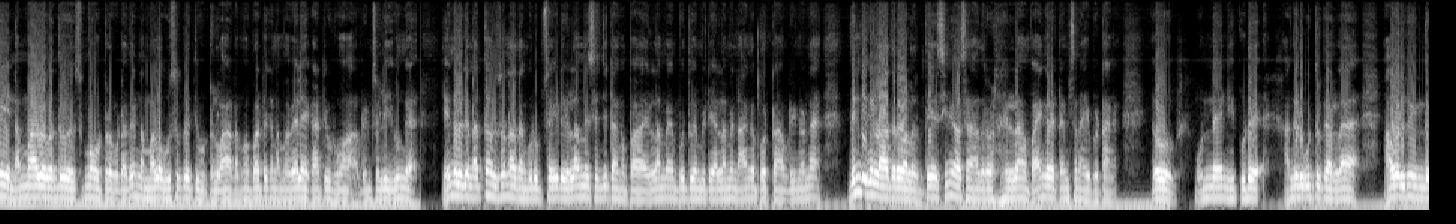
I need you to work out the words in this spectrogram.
ஏய் நம்மளால் வந்து சும்மா விட்டுறக்கூடாது நம்மளால் உசு பேத்தி விட்டுறலாம் நம்ம பாட்டுக்கு நம்ம வேலையை காட்டி விடுவோம் அப்படின்னு சொல்லி இவங்க எங்களுக்கு நத்தம் விஸ்வநாதன் குரூப் சைடு எல்லாமே செஞ்சுட்டாங்கப்பா. எல்லாமே பூத் கமிட்டி எல்லாமே நாங்கள் போட்டோம் அப்படின்னோடனே திண்டுக்கல் ஆதரவாளர் தே சீனிவாசன் ஆதரவாளர் எல்லாம் பயங்கர டென்ஷன் ஆகி போட்டாங்க ஓ ஒன்று நீ கொடு. அங்கிட்டு கொடுத்துருக்காருல அவருக்கும் இந்த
